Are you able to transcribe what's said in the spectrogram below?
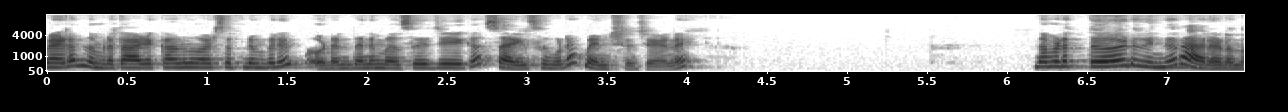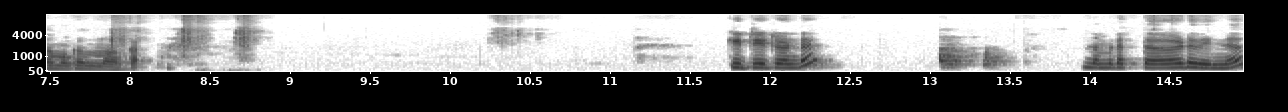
മാഡം നമ്മുടെ താഴെ കാണുന്ന വാട്സപ്പ് നമ്പറിൽ ഉടൻ തന്നെ മെസ്സേജ് ചെയ്യുക. സൈസും കൂടെ മെൻഷൻ ചെയ്യണേ. നമ്മുടെ തേർഡ് വിന്നർ ആരാണ് നമുക്കൊന്ന് നോക്കാം. കിട്ടിയിട്ടുണ്ട്. നമ്മുടെ third winner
